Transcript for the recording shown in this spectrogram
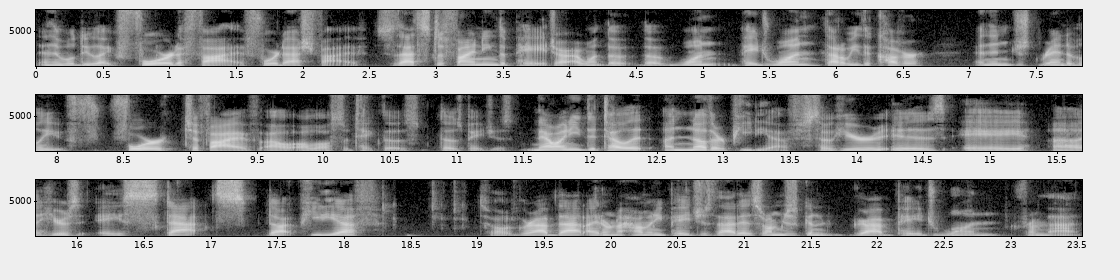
and then we'll do like four to five, four dash five. So that's defining the page. I, I, want the the one page one. That'll be the cover, and then just randomly four to five. I'll, I'll also take those those pages. Now I need to tell it another PDF. So here is a uh, here's a stats.pdf. So I'll grab that. I don't know how many pages that is, so I'm just going to grab page one from that.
